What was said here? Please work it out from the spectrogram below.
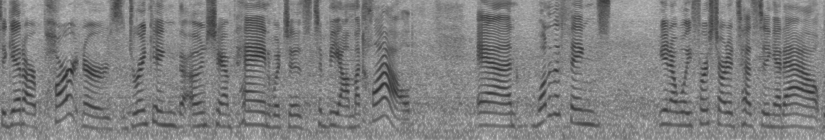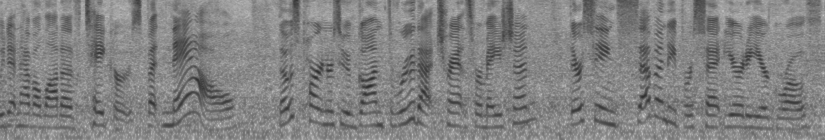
to get our partners drinking their own champagne, which is to be on the cloud. And one of the things, you know, when we first started testing it out, we didn't have a lot of takers, but now, those partners who have gone through that transformation, they're seeing 70% year to year growth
